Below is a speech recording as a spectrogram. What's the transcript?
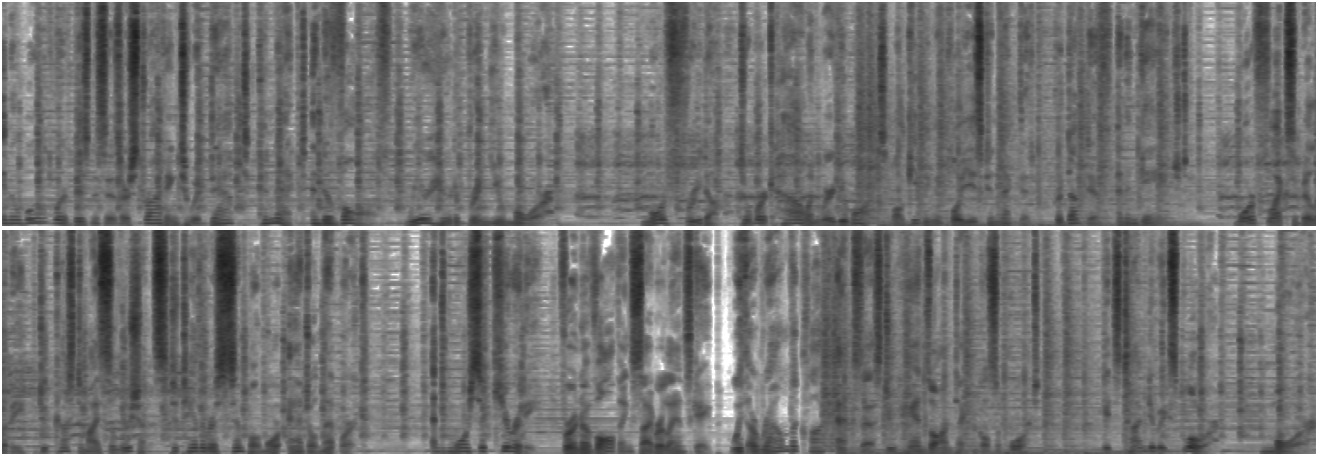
In a world where businesses are striving to adapt, connect, and evolve, we're here to bring you more. More freedom to work how and where you want while keeping employees connected, productive, and engaged. More flexibility to customize solutions to tailor a simple, more agile network. And more security for an evolving cyber landscape with around the clock access to hands on technical support. It's time to explore more.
